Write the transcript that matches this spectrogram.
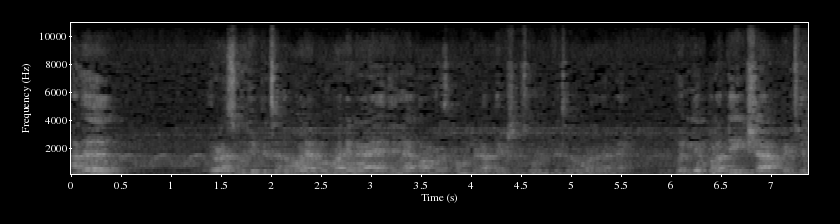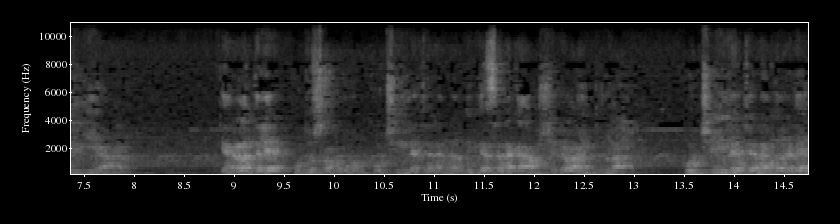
അത് ഇവിടെ സൂചിപ്പിച്ചതുപോലെ ബഹുമാനായ ജില്ലാ കോൺഗ്രസ് കമ്മിറ്റിയുടെ അധ്യക്ഷൻ സൂചിപ്പിച്ചതുപോലെ തന്നെ വലിയ പ്രതീക്ഷ അർപ്പിച്ചിരിക്കുകയാണ്. കേരളത്തിലെ പൊതുസമൂഹം കൊച്ചിയിലെ ജനങ്ങൾ വികസനകാംക്ഷികളായിട്ടുള്ള കൊച്ചിയിലെ ജനങ്ങളുടെ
